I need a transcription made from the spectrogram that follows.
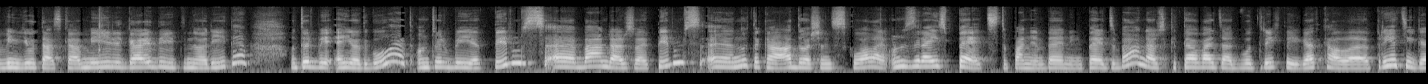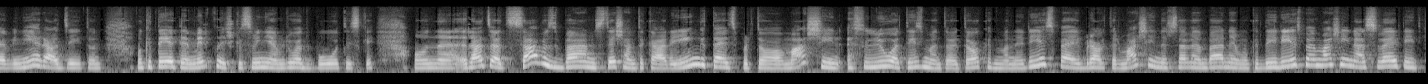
viņi jūtās kā mīļi gaidīti no rītiem. Un tur bija ejot gulēt, un tur bija pirms uh, bērndārs vai pirms nu, atdošanas skolai, un uzreiz pēc tu paņem bērniņu pēc bērndārs, ka tev vajadzētu būt riktīgi atkal uh, priecīgai viņu ieraudzīt, un, un ka tie ir tie mirkliši, kas viņiem ļoti būtiski. Un uh, redzot savus bērnus, tiešām tā kā arī Inga teica par to mašīnu, es ļoti izmantoju to, ka man ir iespēja braukt ar mašīnu ar saviem bērniem, un kad ir iespēja mašīnā svētīt.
